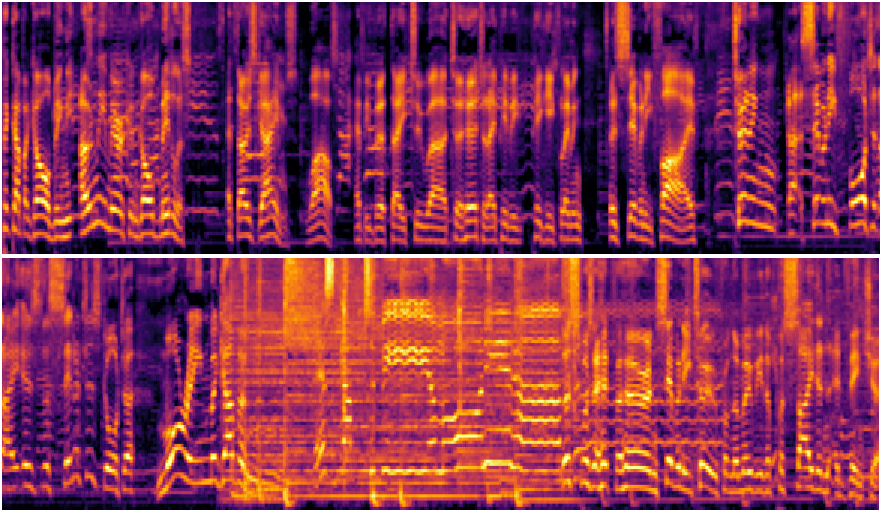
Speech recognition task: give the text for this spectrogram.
picked up a gold, being the only American gold medalist at those games. Wow! Happy birthday to uh, to her today. Peggy, Peggy Fleming is 75. Turning uh, 74 today is the senator's daughter, Maureen McGovern. There's got to be a morning This was a hit for her in 72 from the movie The Poseidon Adventure.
